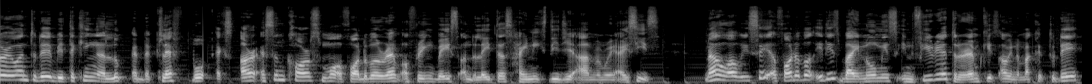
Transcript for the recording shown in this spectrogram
everyone, today we'll be taking a look at the Klevv Bolt XR Essencore's more affordable RAM offering based on the latest Hynix DJR memory ICs. Now while we say affordable, it is by no means inferior to the RAM kits out in the market today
